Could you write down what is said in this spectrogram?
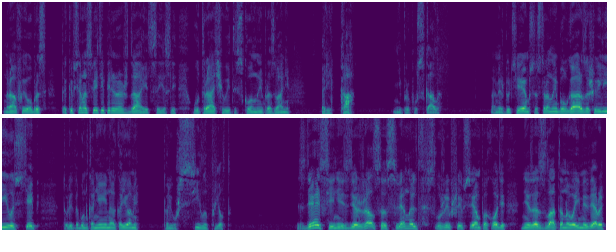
нрав и образ, так и все на свете перерождается, если утрачивает исконное прозвание. Река не пропускала. А между тем со стороны булгар зашевелилась степь, то ли табун коней на окоеме, то ли уж сила прет. Здесь и не сдержался Свенальд, служивший всем походе не за златаного имя веры.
